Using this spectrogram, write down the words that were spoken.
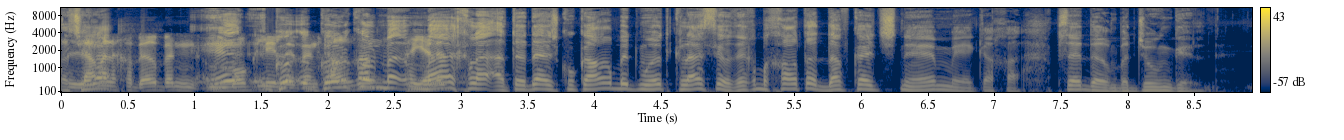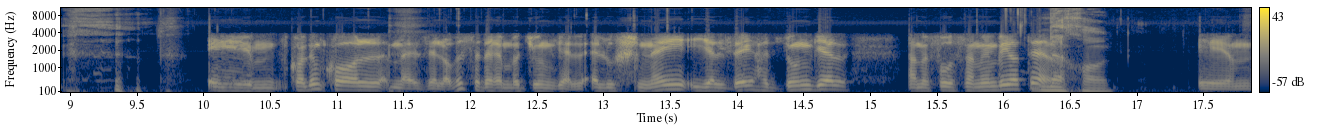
השאלה- למה לחבר בין אה, מוגלי קו- לבין קודם כל, הילד? מה החלטת? אתה יודע, יש כל כך הרבה דמויות קלאסיות, איך בחרת דווקא את שניהם אה, ככה? בסדר, בג'ונגל. אמ, קודם כל, זה לא בסדר הם בג'ונגל, אלו שני ילדי הג'ונגל המפורסמים ביותר. נכון. אמ,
